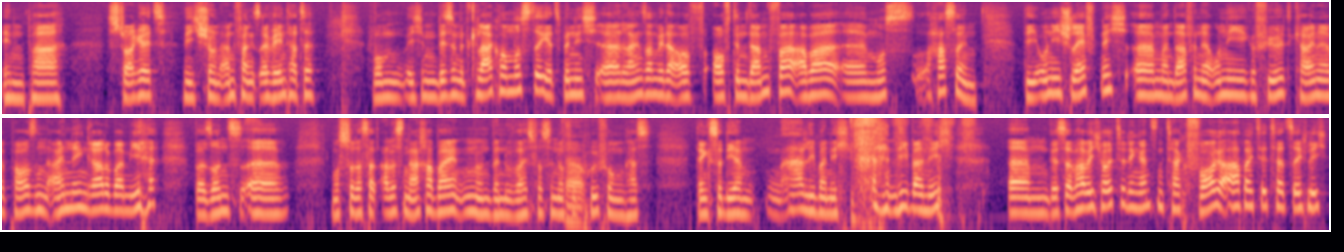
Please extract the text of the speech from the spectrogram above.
in ein paar Struggles, wie ich schon anfangs erwähnt hatte, wo ich ein bisschen mit klarkommen musste. Jetzt bin ich äh, langsam wieder auf, auf dem Dampfer, aber äh, muss hasseln. Die Uni schläft nicht. Äh, man darf in der Uni gefühlt keine Pausen einlegen, gerade bei mir, weil sonst äh, musst du das halt alles nacharbeiten und wenn du weißt, was du noch Ja. für Prüfungen hast, denkst du dir, na, lieber nicht, lieber nicht. Ähm, deshalb habe ich heute den ganzen Tag vorgearbeitet tatsächlich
